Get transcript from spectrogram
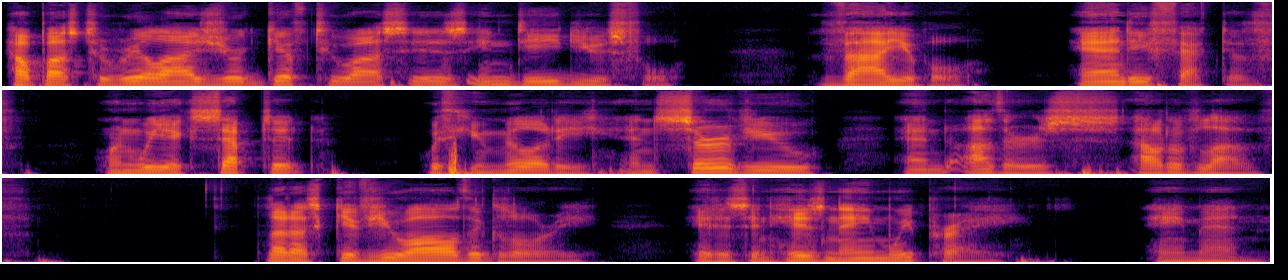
Help us to realize your gift to us is indeed useful, valuable, and effective when we accept it with humility and serve you and others out of love. Let us give you all the glory. It is in His name we pray. Amen.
